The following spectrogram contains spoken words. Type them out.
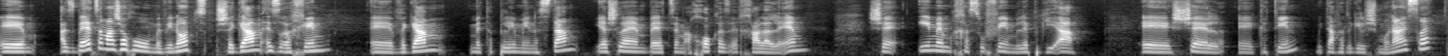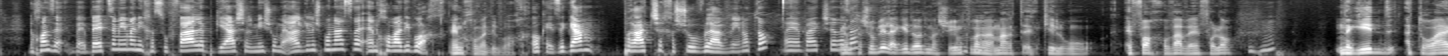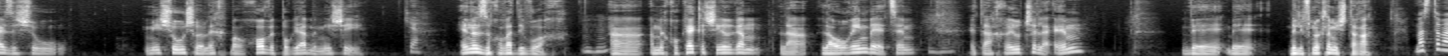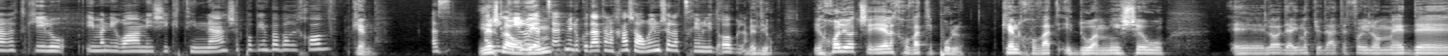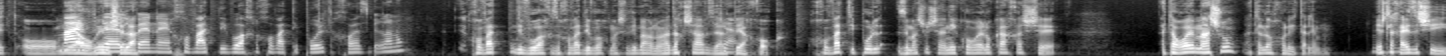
אמ, אז בעצם מה שאנחנו מבינות, שגם אזרחים אה, וגם מטפלים מן הסתם, יש להם בעצם, החוק הזה חל עליהם, שאם הם חשופים לפגיעה אה, של אה, קטין, מתחת לגיל 18, נכון? זה, בעצם אם אני חשופה לפגיעה של מישהו מעל גיל 18, אין חובת דיווח. אין חובת דיווח. אוקיי, זה גם פרט שחשוב להבין אותו אה, בהקשר הזה? גם חשוב לי להגיד עוד משהו, אם כבר אמרת, כאילו, איפה החובה ואיפה לא, מהמם. נגיד, את רואה איזשהו מישהו שהולך ברחוב ופוגע במישהי. כן. אין על זה חובת דיווח. ה- המחוקק השאיר גם לה- להורים בעצם את האחריות שלהם ב- ב- בלפנות למשטרה. מה זאת אומרת, כאילו, אם אני רואה מישהי קטינה שפוגעים בה ברחוב, כן. אז יש אני כאילו להורים, יוצאת מנקודת הנחה שההורים שלה צריכים לדאוג לה. בדיוק. יכול להיות שיהיה לך חובת טיפול. כן, חובת יידוע מישהו, אה, לא יודע, אם את יודעת איפה היא לומדת, או מי מה ההורים ההבדל שלה. בין אה, חובת דיווח לחובת טיפול? אתה יכול להסביר לנו? חובת דיווח זה חובת דיווח, מה שדיברנו עד עכשיו, זה כן. על פי החוק. חובת טיפול זה משהו שאני קורא לו ככה, שאתה רואה משהו, אתה לא יכול להתעלם. יש לך איזושהי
